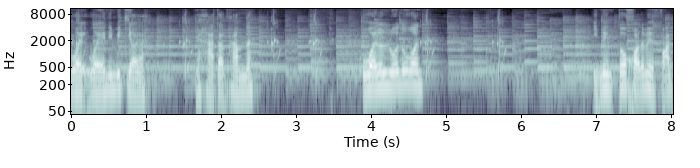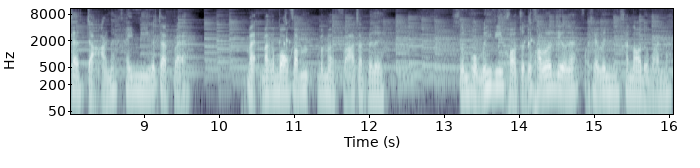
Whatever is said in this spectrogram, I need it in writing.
อวยอวยอันนี้ไม่เกี่ยวนะ อย่าหาตัดทำนะอวยล้วนๆทุกคน อีกหนึ่งตัวขอจะเป็นฟ้าจ๋าๆนะใครมีก็จัดไปมามากระบองฟ้ามันแบบฟ้าจัดไปเลย ส่วนผมที่นี่ขอจดด้วยความรวดเร็วนะ ขอใช้เป็นคานอเดอะวันนะ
